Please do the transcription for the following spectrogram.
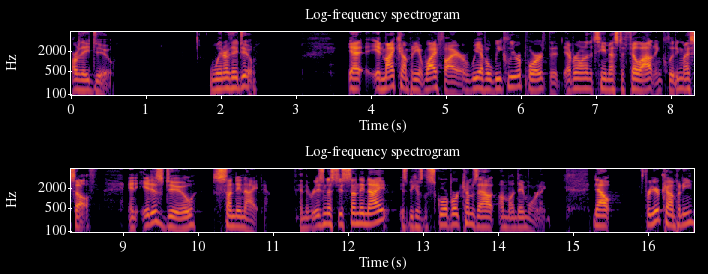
are they due? When are they due? In my company at Wi-Fire, we have a weekly report that everyone on the team has to fill out, including myself, and it is due Sunday night. And the reason it's due Sunday night is because the scoreboard comes out on Monday morning. Now, for your company,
